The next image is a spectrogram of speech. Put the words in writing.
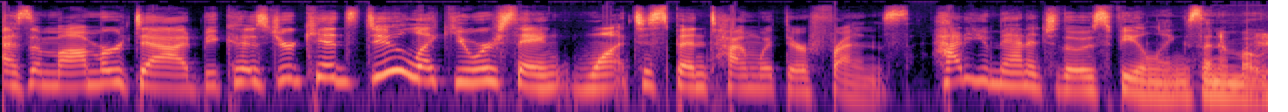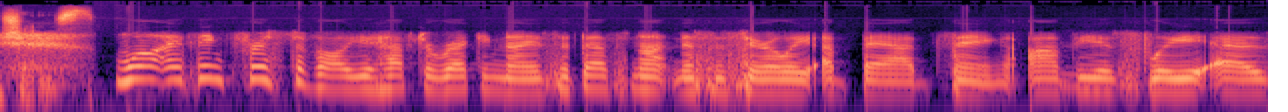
as a mom or dad because your kids do, like you were saying, want to spend time with their friends? How do you manage those feelings and emotions? Well, I think first of all, you have to recognize that that's not necessarily a bad thing. Obviously, as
